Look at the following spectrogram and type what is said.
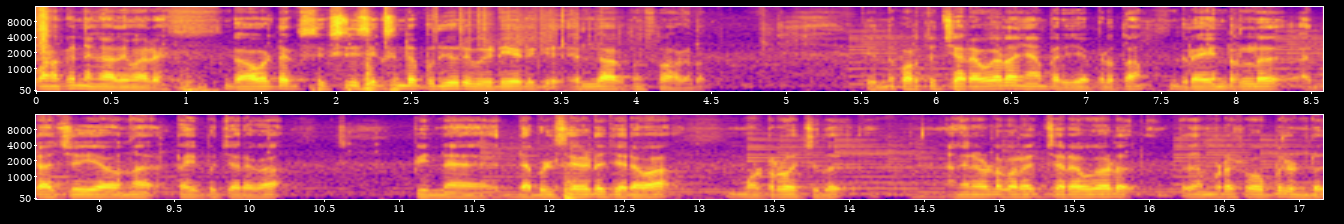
വണക്കം ചങ്ങാതിമാരെ. ഗാവടെക് സിക്സ്റ്റി സിക്സിന്റെ പുതിയൊരു വീഡിയോയിലേക്ക് എല്ലാവർക്കും സ്വാഗതം. ഇന്ന് കുറച്ച് ചിരവുകളാണ് ഞാൻ പരിചയപ്പെടുത്താം. ഗ്രൈൻഡറിൽ അറ്റാച്ച് ചെയ്യാവുന്ന ടൈപ്പ് ചിരവ പിന്നെ ഡബിൾ സൈഡ് ചിരവ മോട്ടർ വെച്ചത് അങ്ങനെയുള്ള കുറേ ചിരവുകൾ നമ്മുടെ ഷോപ്പിലുണ്ട്.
